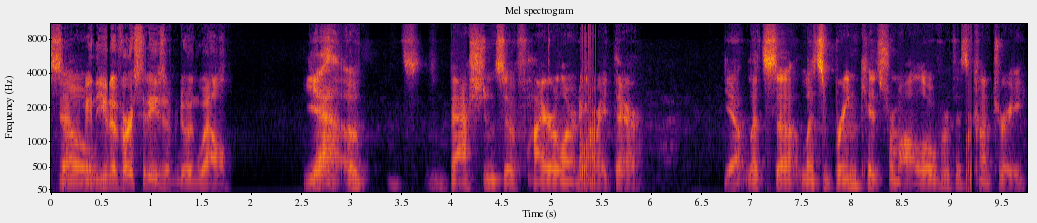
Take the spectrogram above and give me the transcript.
So I mean, the universities are doing well. yeah, oh, bastions of higher learning right there. Yeah, let's uh, let's bring kids from all over this country,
